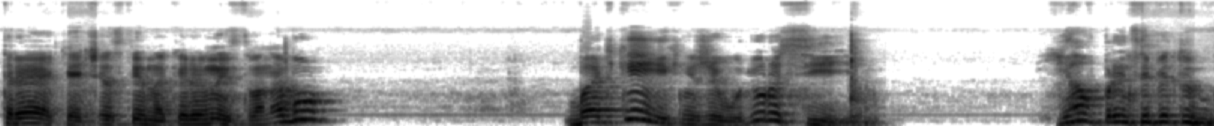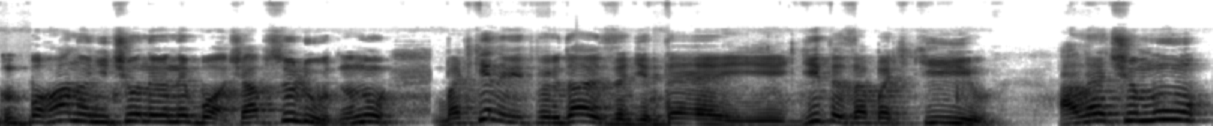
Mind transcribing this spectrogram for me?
третя частина керівництва НАБУ, батьки їхні живуть у Росії. Я, в принципі, тут погано нічого не, бачу. Абсолютно. Ну, батьки не відповідають за дітей, діти за батьків. Але чому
